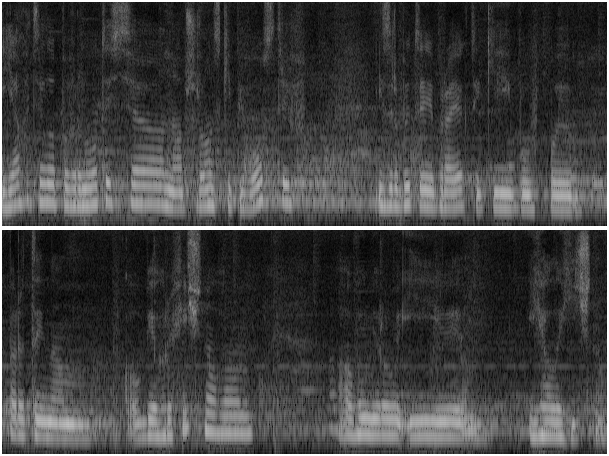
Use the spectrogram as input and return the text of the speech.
Я хотіла повернутися на Обширонський півострів і зробити проєкт, який був перетином біографічного виміру і геологічного,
